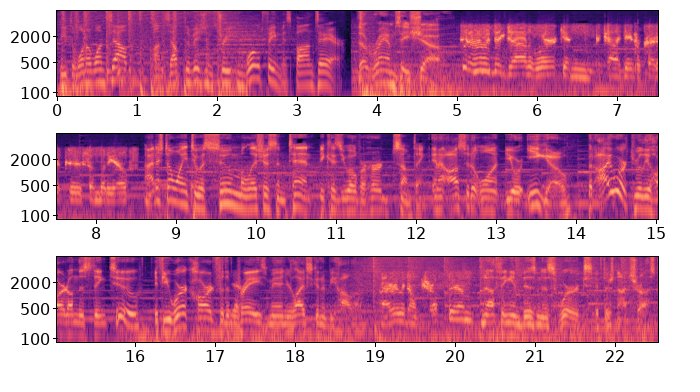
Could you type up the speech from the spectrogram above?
Pizza 101 South on South Division Street in world famous Bonne Terre. The Ramsey Show. Did a really big job at work and kind of gave the credit to somebody else. I just don't want you to assume malicious intent because you overheard something. And I also don't want your ego. But I worked really hard on this thing too. If you work hard for the Yeah. praise, man, your life's going to be hollow. I really don't trust them. Nothing in business works if there's not trust.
